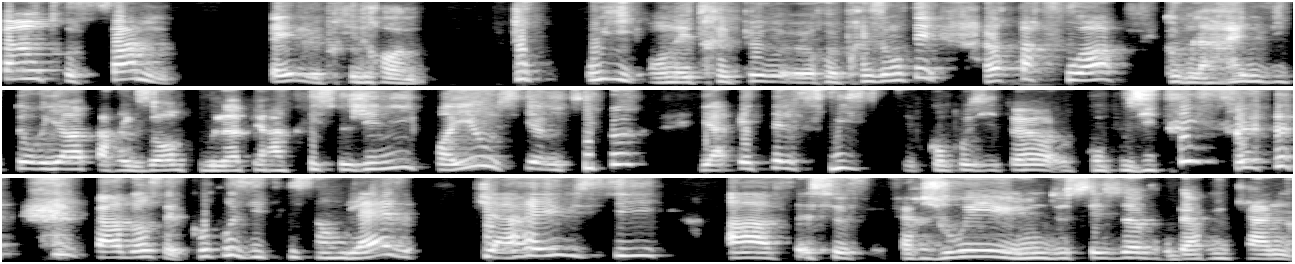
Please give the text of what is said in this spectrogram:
peintre femme ait le prix de Rome. Donc oui, on est très peu représenté. Alors parfois, comme la reine Victoria par exemple, ou l'impératrice Eugénie, croyez aussi un petit peu. Il y a Ethel Smith, cette compositeur, compositrice, pardon, cette compositrice anglaise, qui a réussi à se faire jouer une de ses œuvres au euh,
